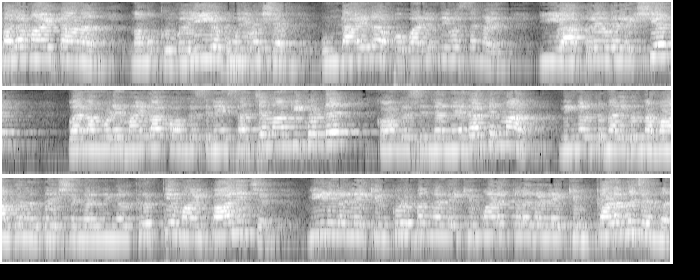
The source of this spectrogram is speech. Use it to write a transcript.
ഫലമായിട്ടാണ് നമുക്ക് വലിയ ഭൂരിപക്ഷം ഉണ്ടായത്. അപ്പോൾ വരും ദിവസങ്ങളിൽ ഈ യാത്രയുടെ ലക്ഷ്യം നമ്മുടെ മഹിളാ കോൺഗ്രസിനെ സജ്ജമാക്കിക്കൊണ്ട് കോൺഗ്രസിന്റെ നേതാക്കന്മാർ നിങ്ങൾക്ക് നൽകുന്ന മാർഗനിർദ്ദേശങ്ങൾ നിങ്ങൾ കൃത്യമായി പാലിച്ച് വീടുകളിലേക്കും കുടുംബങ്ങളിലേക്കും മടക്കളകളിലേക്കും കടന്നു ചെന്ന്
